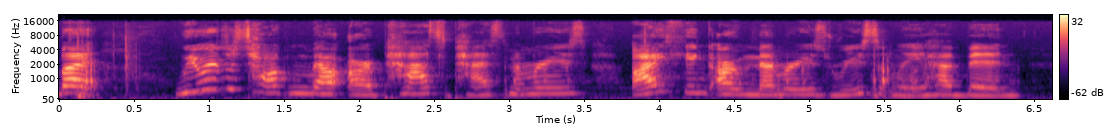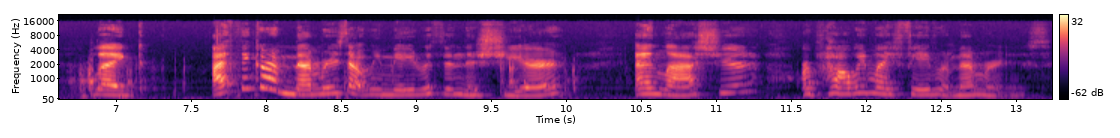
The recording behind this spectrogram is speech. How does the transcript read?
but we were just talking about our past past memories. I think our memories recently have been like, I think our memories that we made within this year and last year are probably my favorite memories.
